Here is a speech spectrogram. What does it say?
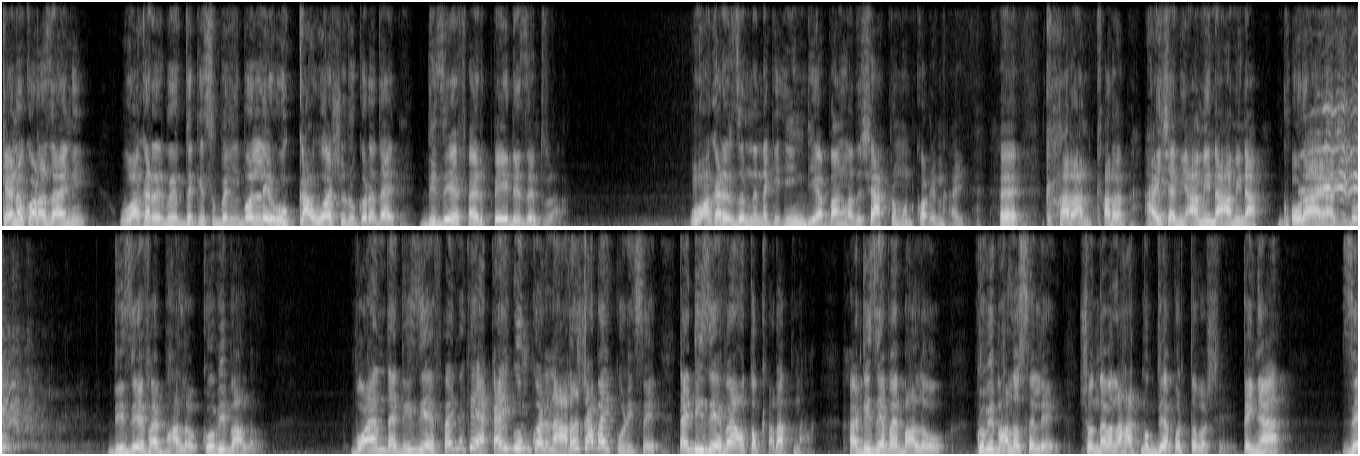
কেন করা যায়নি? ওয়াকারের বিরুদ্ধে কিছু বিল- বললে হুক্কা হুয়া শুরু করে দেয় ডিজিএফআই এর পেইড এজেন্টরা ওয়াকারের জন্য নাকি ইন্ডিয়া বাংলাদেশে আক্রমণ করে নাই। হ্যাঁ খারান খারান। হাইসানি আমি না আমি না, ঘোড়ায় আসব। ডিজিএফআই ভালো, খুবই ভালো। বয়ান দেয়, ডিজিএফআই নাকি একাই গুম করে না আরও সবাই করিছে। তাই ডিজিএফআই অত খারাপ না। হ্যাঁ ডিজিএফআই ভালো, খুবই ভালো ছেলে। সন্ধ্যাবেলা হাত মুখ ধুয়ে পড়তে বসে, তাই না? যে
